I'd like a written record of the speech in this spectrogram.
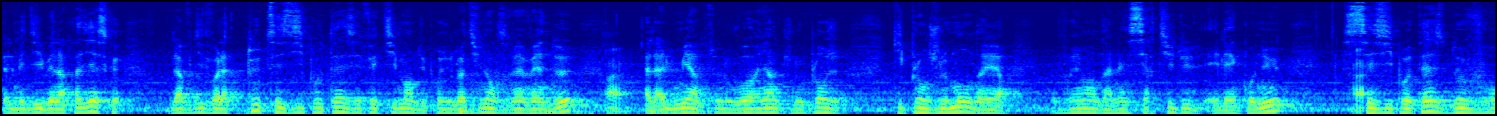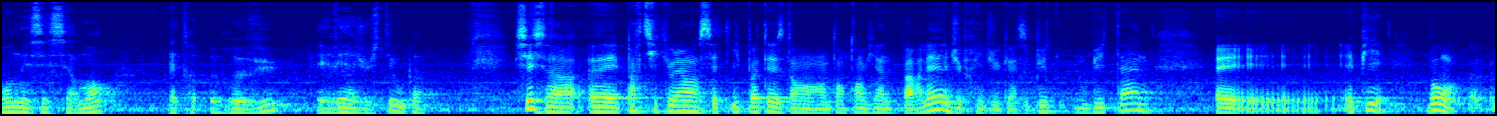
El Mehdi Ben est-ce que là vous dites voilà toutes ces hypothèses effectivement du projet de loi de finances 2022, à la lumière de ce nouveau variant qui nous plonge, qui plonge le monde d'ailleurs vraiment dans l'incertitude et l'inconnu, ces hypothèses devront nécessairement être revues et réajustées ou pas? C'est ça, et particulièrement cette hypothèse dont, on vient de parler, du prix du gaz butane. Et, et puis, bon, euh,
